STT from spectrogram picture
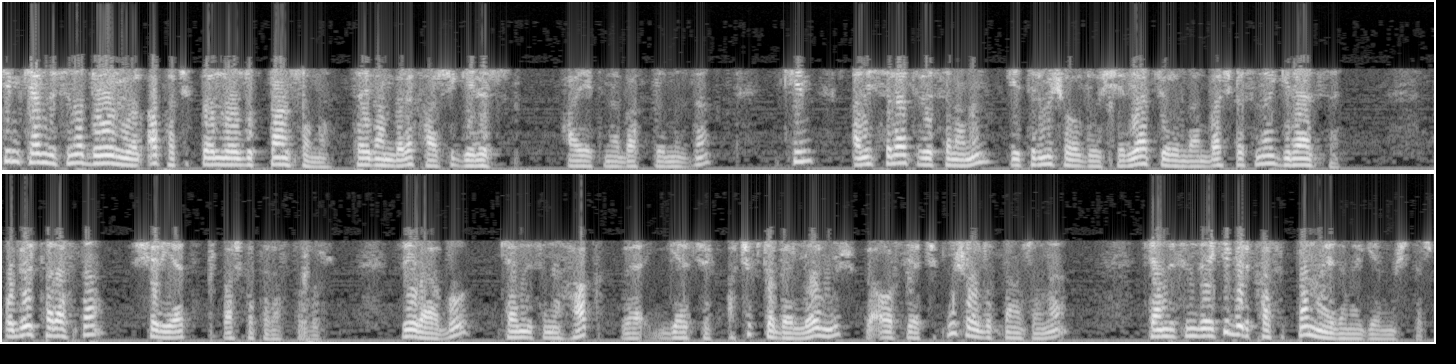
Kim kendisine doğru yol apaçık belli olduktan sonra peygambere karşı gelir ayetine baktığımızda kim Aleyhisselatü Vesselam'ın getirmiş olduğu şeriat yolundan başkasına girerse o bir tarafta şeriat başka tarafta olur. Zira bu kendisine hak ve gerçek açıkça belli olmuş ve ortaya çıkmış olduktan sonra kendisindeki bir kasıttan meydana gelmiştir.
